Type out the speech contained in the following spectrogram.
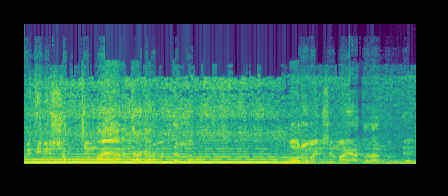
পৃথিবীর সবচেয়ে মায়ার জায়গার মধ্যে আল্লাহ বড় মানুষের মায়া তোর আতুর দেয়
